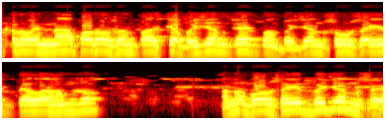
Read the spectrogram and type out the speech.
કરવા ના પાડો છો પાછ કે ભજન કર, પણ ભજન શું છે એ પેલા સમજો. અનુભવ સહિત ભજન છે.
